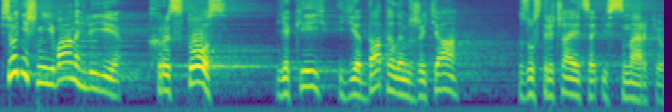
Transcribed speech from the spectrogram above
В сьогоднішній Євангелії Христос, який є дателем життя, зустрічається із смертю.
